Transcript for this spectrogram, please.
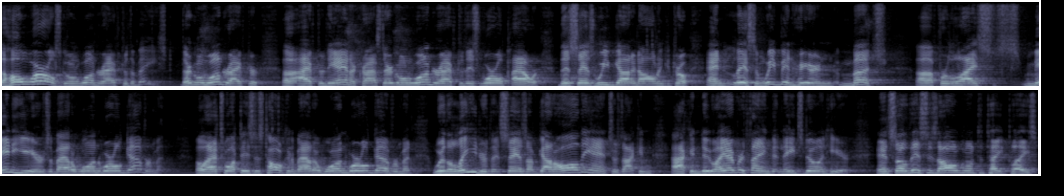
The whole world's going to wonder after the beast. They're going to wonder after, uh, after the Antichrist. They're going to wonder after this world power that says we've got it all in control. And listen, we've been hearing much uh, for the last many years about a one world government. Well, that's what this is talking about a one world government with a leader that says, I've got all the answers. I can, I can do everything that needs doing here. And so this is all going to take place.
